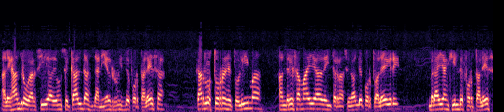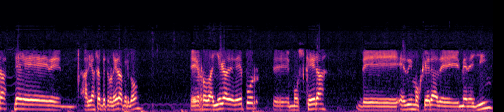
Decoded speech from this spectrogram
Alejandro García de Once Caldas, Daniel Ruiz de Fortaleza, Carlos Torres de Tolima, Andrés Amaya de Internacional de Porto Alegre, Brian Gil de Fortaleza, de, Alianza Petrolera, perdón, eh, Rodallega de Depor, eh, Mosquera de Edwin Mosquera de Medellín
